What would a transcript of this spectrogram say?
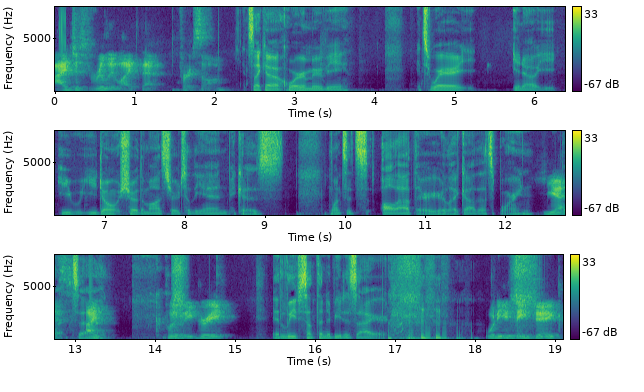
I just really like that first song. it's like a horror movie it's where you know, you you don't show the monster till the end because once it's all out there, you're like, oh, that's boring. Yes, But, uh, I completely agree. It leaves something to be desired. What do you think, Jake?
